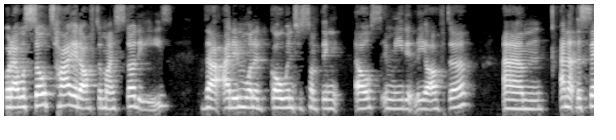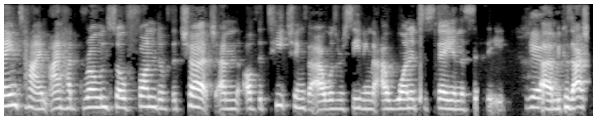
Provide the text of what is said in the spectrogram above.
But I was so tired after my studies that I didn't want to go into something else immediately after. Um, and at the same time, I had grown so fond of the church and of the teachings that I was receiving that I wanted to stay in the city. Yeah. Um, because actually,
